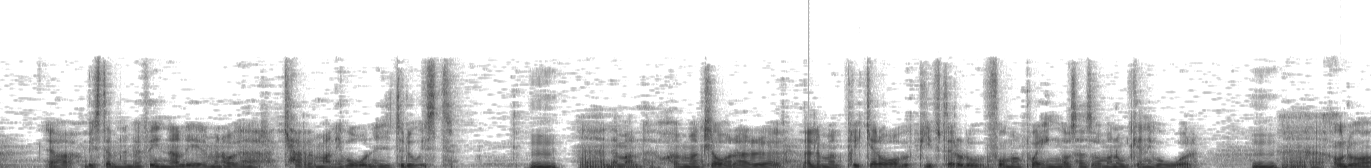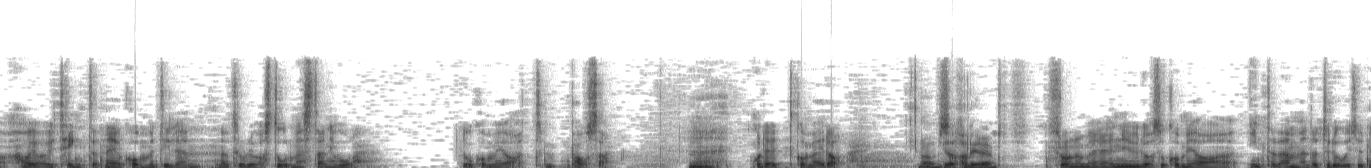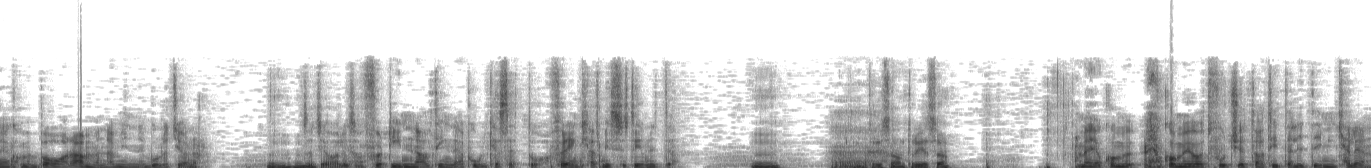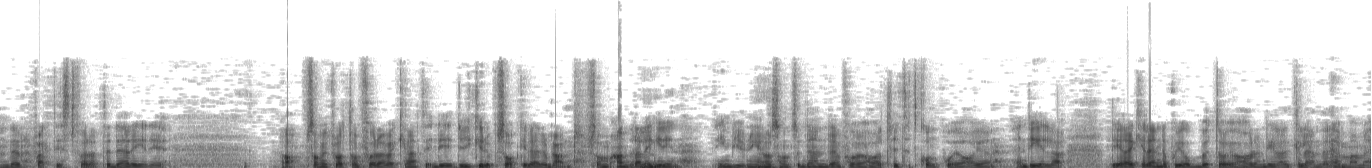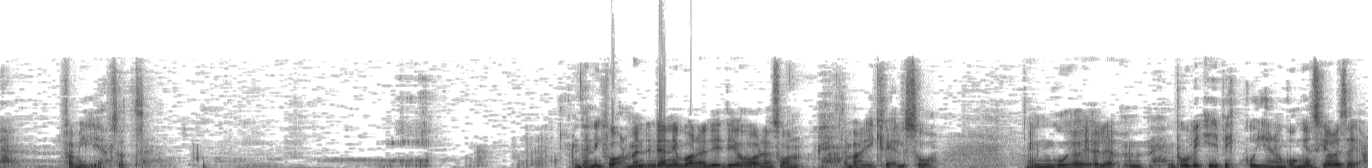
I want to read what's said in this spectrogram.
jag bestämde mig för innan det är man har ju den här karmanivån i Todoist. Mm. Eh, När man, man klarar, eh, eller man prickar av uppgifter och då får man poäng och sen så har man olika nivåer. Mm. Eh, Och då har jag ju tänkt att när jag kommer till en, jag tror det var stormästarnivå, då kommer jag att pausa. Eh, Och det kommer jag idag. Ja, gratulerar. Från och med nu då så kommer jag inte att använda Todoist utan jag kommer bara använda min Bullet Journal. Så att jag har liksom fört in allting där på olika sätt och förenklat mitt system lite. Mm. Intressant resa. Men jag kommer, kommer ju att fortsätta titta lite i min kalender faktiskt. För att det där är det, ja, som vi pratade om förra veckan, att det dyker upp saker där ibland som andra lägger in. Inbjudningar och sånt. Så den, den får jag ha ett litet koll på. Jag har ju en, en delad, delad kalender på jobbet och jag har en delad kalender hemma med familjen. Så att den är kvar. Men den är bara, det, det har en sån varje kväll så går jag, eller mm, på, i veckogenomgången ska jag väl säga.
